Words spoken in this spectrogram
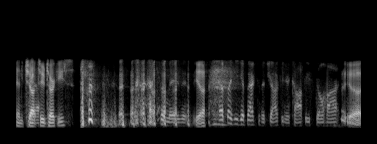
and shot Yeah. two turkeys That's amazing. yeah That's like you get back to the truck and your coffee's still hot. yeah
